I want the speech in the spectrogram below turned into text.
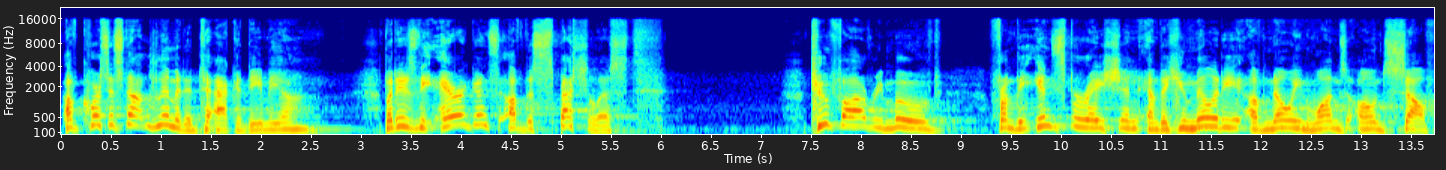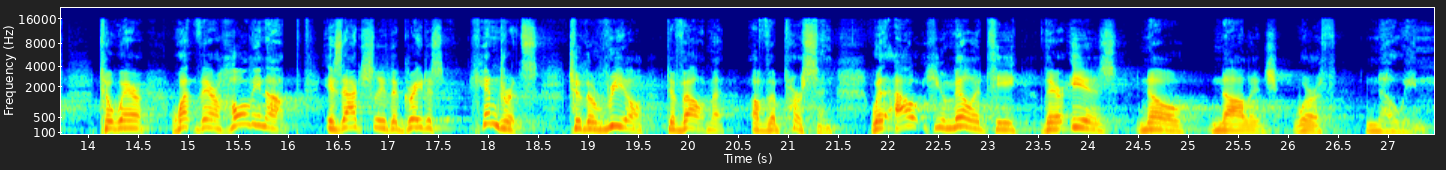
Of course, it's not limited to academia, but it is the arrogance of the specialist too far removed from the inspiration and the humility of knowing one's own self to where what they're holding up is actually the greatest hindrance to the real development of the person. Without humility, there is no knowledge worth knowing.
